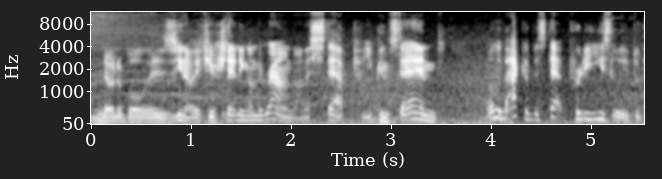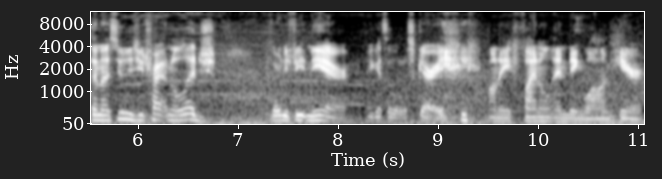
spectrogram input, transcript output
notable is, you know, if you're standing on the ground on a step, you can stand on the back of the step pretty easily, but then as soon as you try it on a ledge, 30 feet in the air, it gets a little scary. On a final ending while I'm here,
